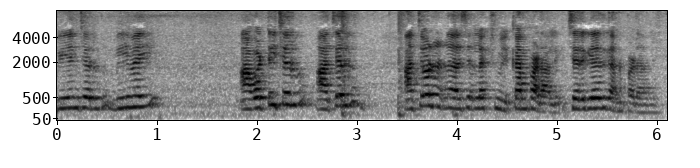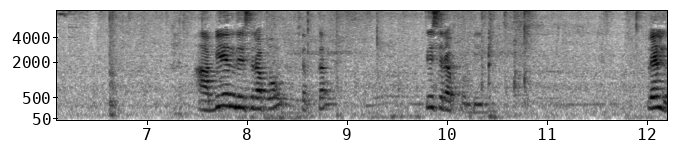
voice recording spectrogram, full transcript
బియ్యం జరుగు. బియ్యం అయ్యి ఆ వట్టి చెరుగు. ఆ చెరుగు. ఆ చూడ లక్ష్మి కనపడాలి. చెరిగేది కనపడాలి. బియ్యం తీసుకురాపో చెప్తా. తీసుకురాపో బియ్యం. వెళ్ళు.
